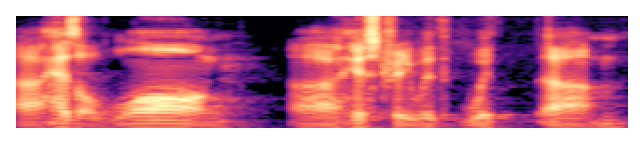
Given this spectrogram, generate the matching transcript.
Uh, has a long uh, history with with um,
